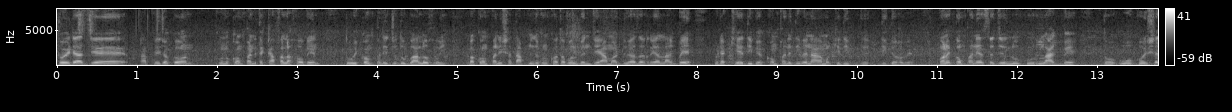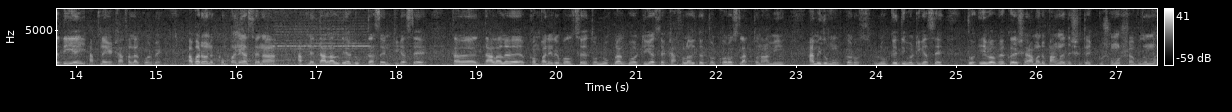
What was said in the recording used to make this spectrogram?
তো এটা যে আপনি যখন কোনো কোম্পানিতে কাফালা হবেন তো ওই কোম্পানি যদি ভালো হয় বা কোম্পানির সাথে আপনি যখন কথা বলবেন যে আমার দুই হাজার রিয়াল লাগবে ওটা খেয়ে দিবে কোম্পানি দিবে না আমাকে দিতে- হবে। অনেক কোম্পানি আছে যে লুক উর লাগবে, তো ও পয়সা দিয়েই আপনাকে কাফালা করবে। আবার অনেক কোম্পানি আছে না, আপনি দালাল দিয়ে ঢুকতেছেন, ঠিক আছে? দালাল কোম্পানির বলছে তো লুক লাগবো, ঠিক আছে? কাফালা হইতে তোর খরচ লাগতো না, আমি আমি তো খরচ লোকে দিব, ঠিক আছে? তো এইভাবে সে আমাদের বাংলাদেশে তো একটু সমস্যা, বুঝুন না?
